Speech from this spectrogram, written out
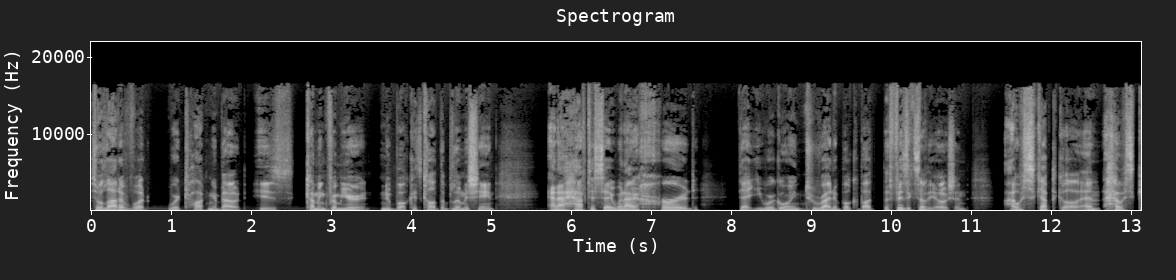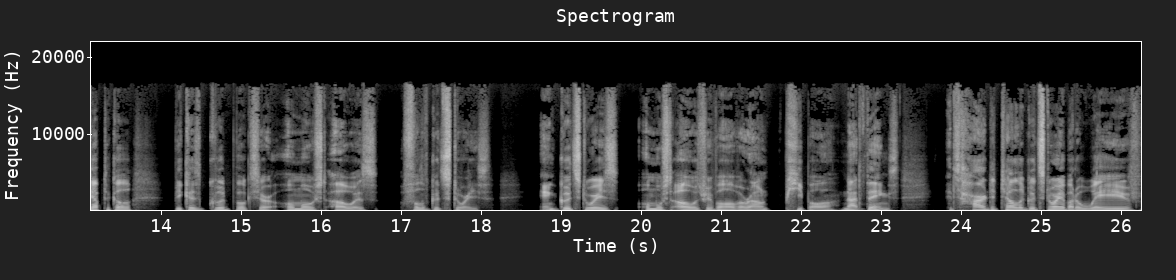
So, a lot of what we're talking about is coming from your new book. It's called The Blue Machine. And I have to say, when I heard that you were going to write a book about the physics of the ocean, I was skeptical. And I was skeptical because good books are almost always full of good stories. And good stories almost always revolve around people, not things. It's hard to tell a good story about a wave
